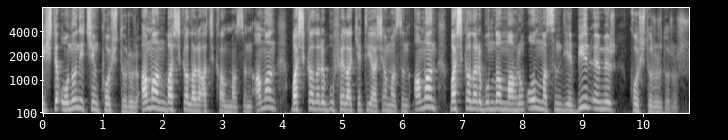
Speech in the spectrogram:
İşte onun için koşturur. Aman başkaları aç kalmasın. Aman başkaları bu felaketi yaşamasın. Aman başkaları bundan mahrum olmasın diye bir ömür koşturur durur.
